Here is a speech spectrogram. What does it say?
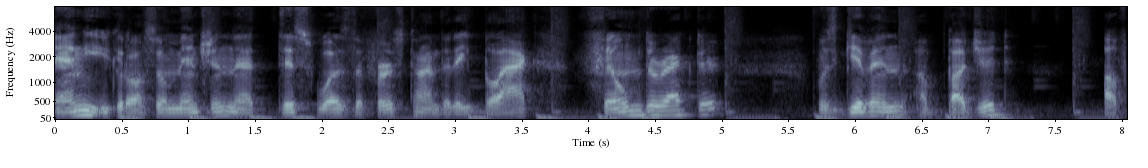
And you could also mention that this was the first time that a black film director was given a budget of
